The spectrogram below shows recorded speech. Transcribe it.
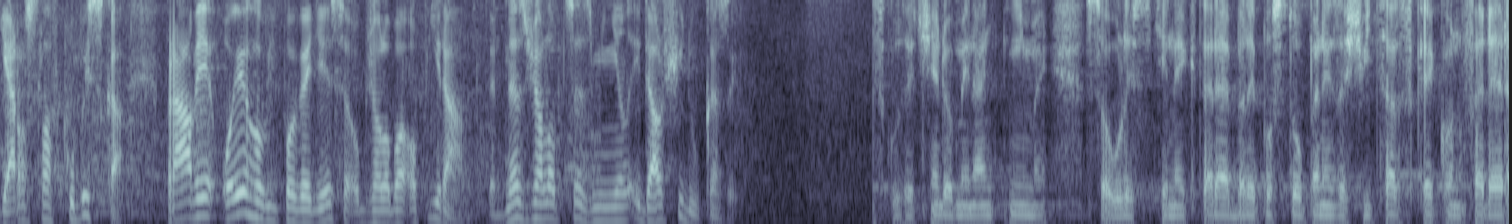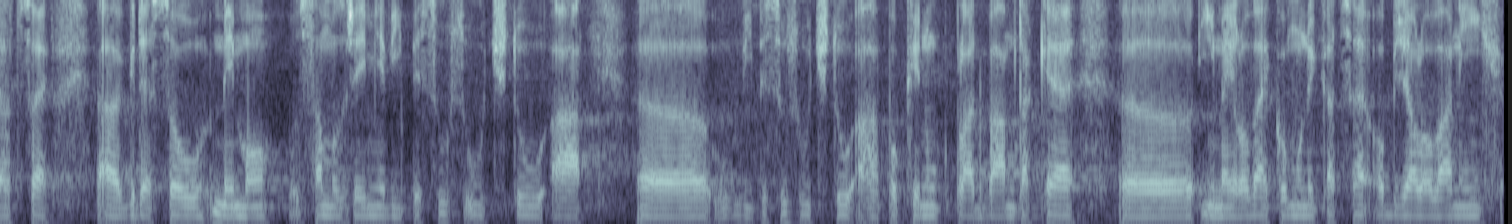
Jaroslav Kubiska. Právě o jeho výpovědi se obžaloba opírá. Dnes žalobce zmínil i další důkazy. Skutečně dominantními jsou listiny, které byly postoupeny ze Švýcarské konfederace, kde jsou mimo samozřejmě výpisů z účtu a výpisů z účtu a pokynů k platbám také e-mailové komunikace obžalovaných.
